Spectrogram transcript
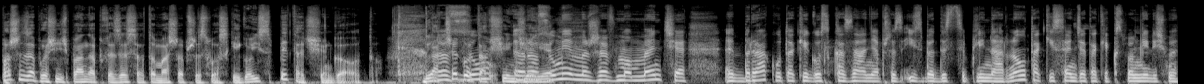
Proszę zaprosić pana prezesa Tomasza Przesławskiego i spytać się go o to. Dlaczego Rozum, tak się dzieje? Rozumiem, że w momencie e, braku takiego skazania przez Izbę Dyscyplinarną, taki sędzia, tak jak wspomnieliśmy,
